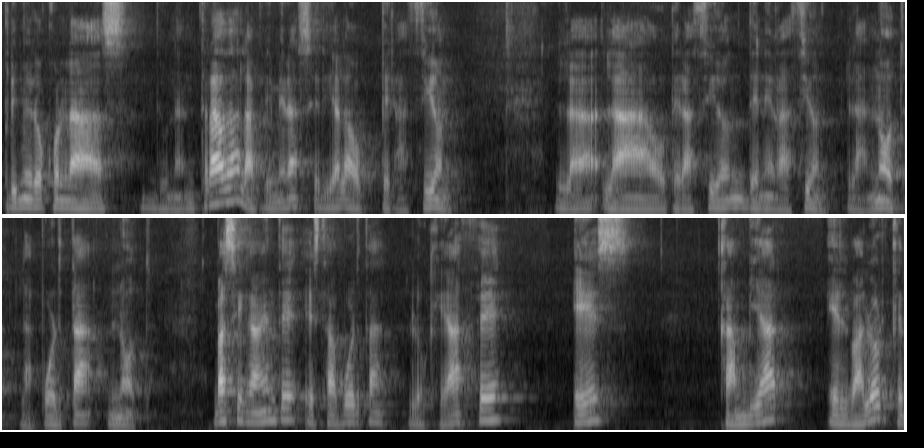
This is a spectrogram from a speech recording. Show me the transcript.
primero con las de una entrada. La primera sería la operación, la, operación de negación, la NOT, la puerta NOT. Básicamente esta puerta lo que hace es cambiar el valor que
